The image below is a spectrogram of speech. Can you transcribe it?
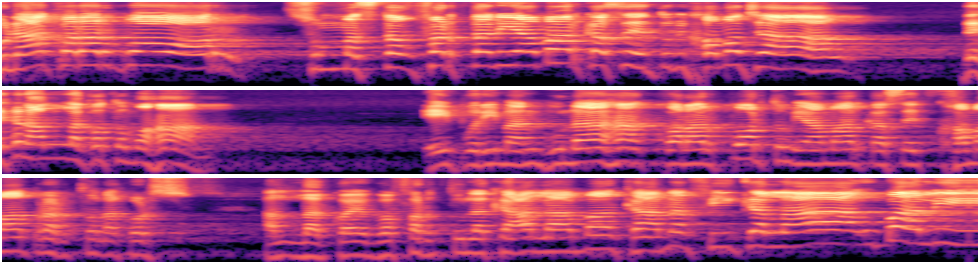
গুনাহ করার পর সুম্মাস্তাগফারতানি আমার কাছে, তুমি ক্ষমা চাও। দেখেন আল্লাহ কত মহান। এই পরিমাণ গুনাহ করার পর তুমি আমার কাছে ক্ষমা প্রার্থনা করছ। আল্লাহ কয় গফারতুলাকে আলামা কানা ফিকা লা উবালি।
